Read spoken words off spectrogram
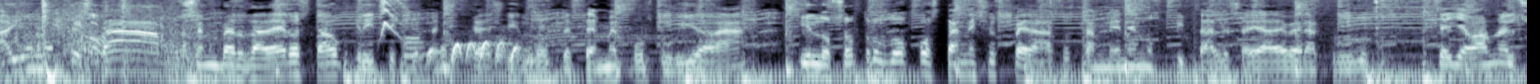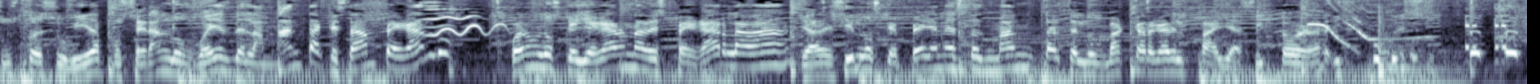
Hay uno que está pues, en verdadero estado crítico, tengo que decirlo, que teme por su vida, ¿verdad? Y los otros dos pues, están hechos pedazos también en hospitales allá de Veracruz. Se llevaron el susto de su vida, pues eran los güeyes de la manta que estaban pegando. Fueron los que llegaron a despegarla, ¿va? Y a decir los que peguen estas mantas se los va a cargar el payasito, ¿verdad?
